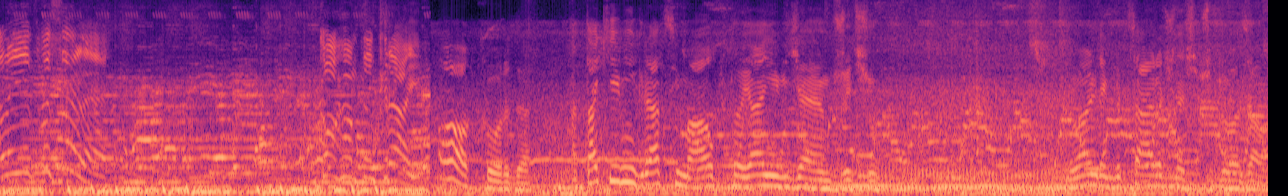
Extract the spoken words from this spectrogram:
Ale jest wesele. Kocham ten kraj. O kurde. A takiej migracji małp to ja nie widziałem w życiu. Normalnie jakby cała rodzina się przyprowadzała.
